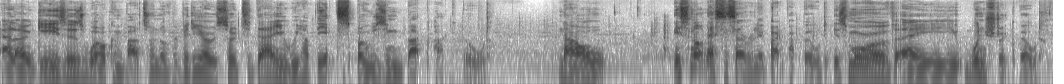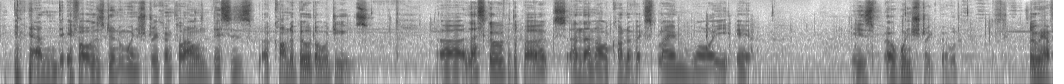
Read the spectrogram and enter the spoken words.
Hello geezers, welcome back to another video. So today we have the exposing backpack build. Now, it's not necessarily a backpack build, it's more of a win streak build. and if I was doing a win streak on Clown, this is a kind of build I would use. Uh, let's go over the perks and then I'll kind of explain why it is a win streak build. So we have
